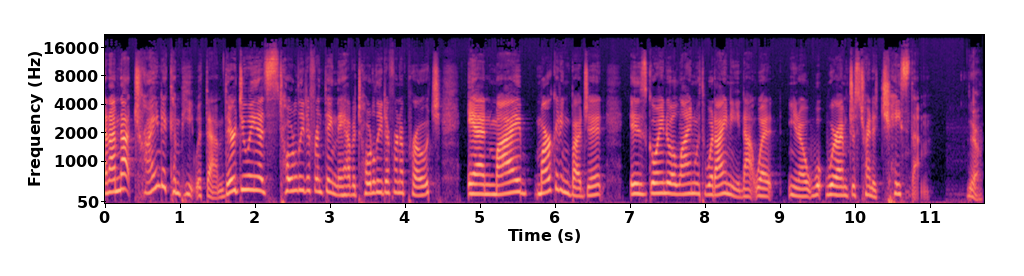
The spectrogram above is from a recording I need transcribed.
and I'm not trying to compete with them? They're doing a totally different thing. They have a totally different approach. And my marketing budget is going to align with what I need, not what, you know, wh- where I'm just trying to chase them. Yeah.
